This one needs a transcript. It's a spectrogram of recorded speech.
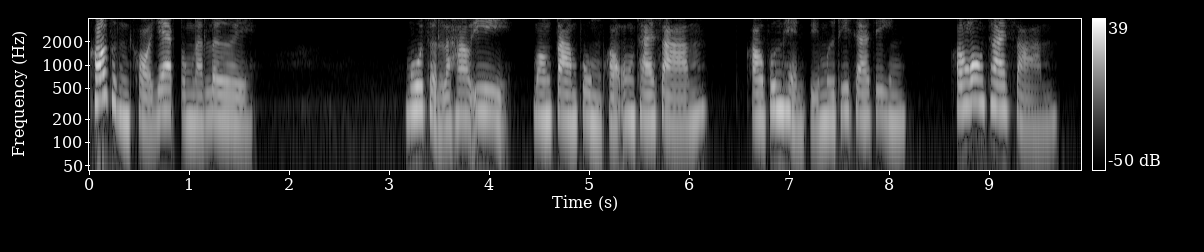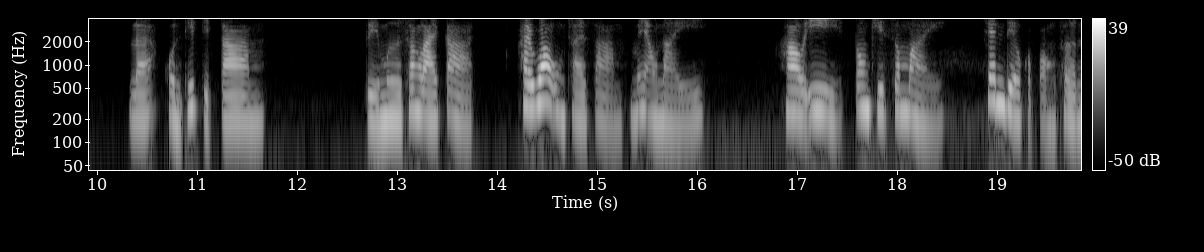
เขาถึงขอแยกตรงนั้นเลย มูเฉินและฮาวอี้มองตามกลุ่มขององค์ชายสาม เขาเพิ่งเห็นฝีมือที่แท้จริง ขององค์ชายสาม และคนที่ติดตาม ฝีมือช่างร้ายกาจใครว่าองค์ชายสามไม่เอาไหน ฮาวอี้ต้องคิดสมัย เช่นเดียวกับอ๋องเฉิน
